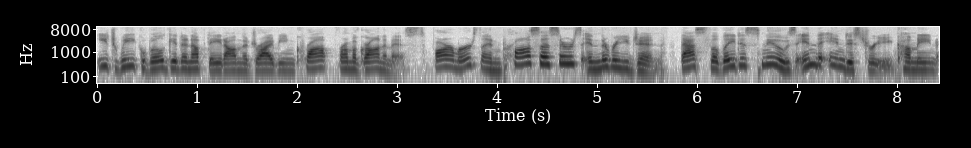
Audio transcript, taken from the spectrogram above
Each week we'll get an update on the dry bean crop from agronomists, farmers, and processors in the region. That's the latest news in the industry coming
